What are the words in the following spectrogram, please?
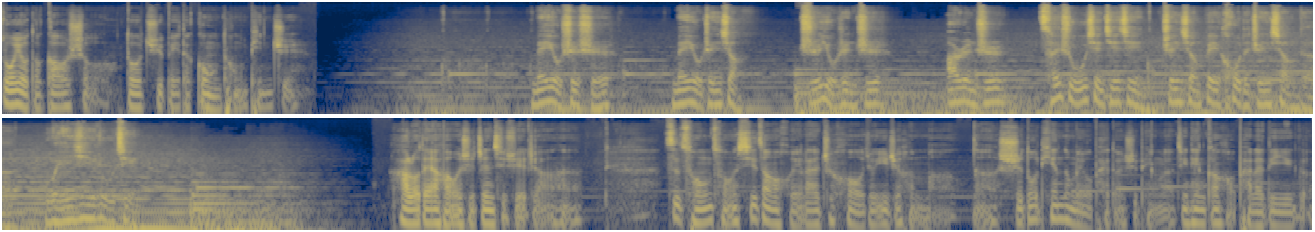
所有的高手都具备的共同品质。没有事实，没有真相，只有认知，而认知才是无限接近真相背后的真相的唯一路径。Hello，大家好，我是真气学长哈。自从从西藏回来之后，就一直很忙，啊，十多天都没有拍短视频了。今天刚好拍了第一个。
